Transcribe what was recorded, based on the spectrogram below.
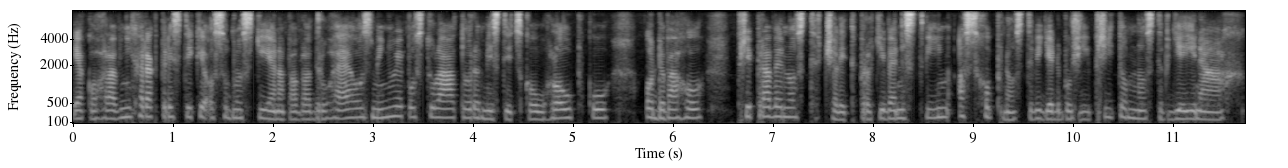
Jako hlavní charakteristiky osobnosti Jana Pavla II. zmiňuje postulátor mystickou hloubku, odvahu, připravenost čelit protivenstvím a schopnost vidět boží přítomnost v dějinách.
